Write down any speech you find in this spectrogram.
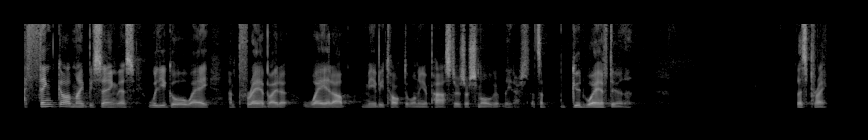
I think God might be saying this. Will you go away and pray about it? Weigh it up. Maybe talk to one of your pastors or small group leaders. That's a good way of doing it. Let's pray.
